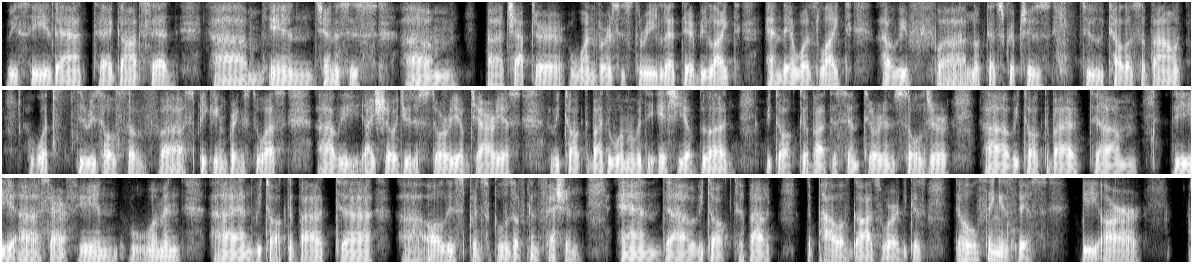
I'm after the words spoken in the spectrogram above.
We see that uh, God said um, in Genesis. Um, uh, chapter 1, verses 3, let there be light, and there was light. Uh, we've uh, looked at scriptures to tell us about what the results of uh, speaking brings to us. Uh, we I showed you the story of Jairus. We talked about the woman with the issue of blood. We talked about the centurion soldier. Uh, we talked about um, the uh, woman, and we talked about uh, uh, all these principles of confession, and uh, we talked about the power of God's word because the whole thing is this: we are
